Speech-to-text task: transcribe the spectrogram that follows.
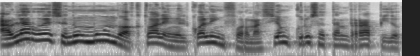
Hablar de eso en un mundo actual en el cual la información cruza tan rápido,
